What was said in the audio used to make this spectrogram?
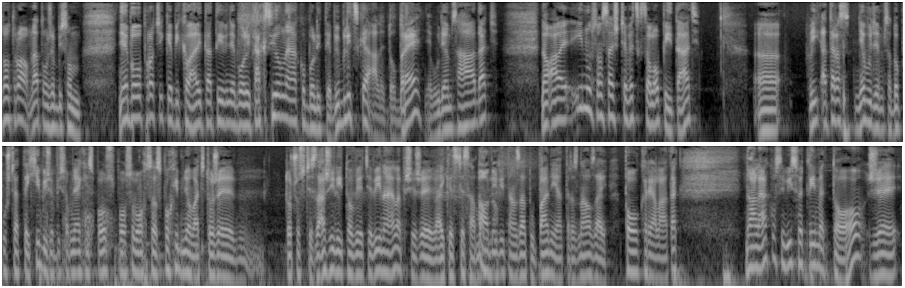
zotrvávam na tom, že by som nebol proti, keby kvalitatívne boli tak silné, ako boli tie biblické, ale dobré, nebudem sa hádať. No ale inú som sa ešte vec chcel opýtať. Uh, a teraz nebudem sa dopúšťať tej chyby, že by som nejakým spôsobom chcel spochybňovať to, že to, čo ste zažili, to viete vy najlepšie, že aj keď ste sa modlili tam za tú pani a teraz naozaj pookriala a tak. No ale ako si vysvetlíme to, že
